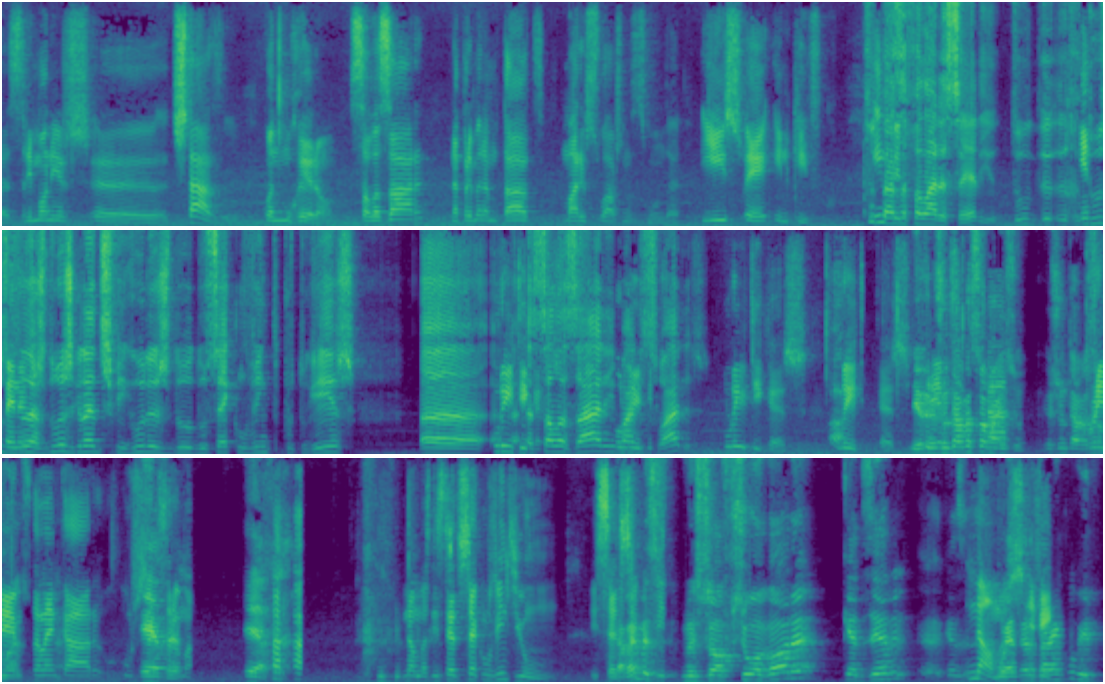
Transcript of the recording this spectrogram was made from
uh, cerimónias uh, de Estado quando morreram. Salazar, na primeira metade, Mário Soares na segunda. E isso é inequívoco. Tu estás a falar a sério? Tu reduzes as duas grandes figuras do, do século XX português a, a Salazar e Mário Soares? Políticas. Políticas. Eu, eu juntava só mais um. Eu juntava só mais um. elencar os Éder. Éder. Não, mas isso é do século XXI. Isso é tá bem, mas, mas, só fechou agora, quer dizer, eh, quer dizer não, mas, o Éder está incluído.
